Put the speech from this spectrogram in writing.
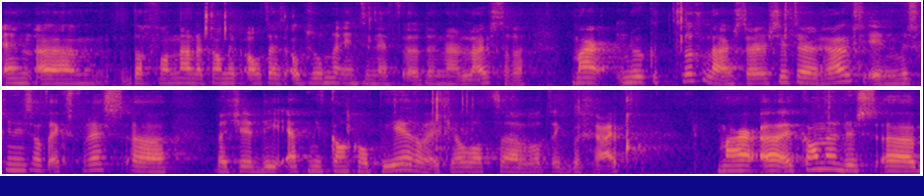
En um, dacht van, nou dan kan ik altijd ook zonder internet uh, ernaar luisteren. Maar nu ik het terugluister, zit er ruis in. Misschien is dat expres uh, dat je die app niet kan kopiëren, weet je wel, wat, uh, wat ik begrijp. Maar ik kan er dus, ehm,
